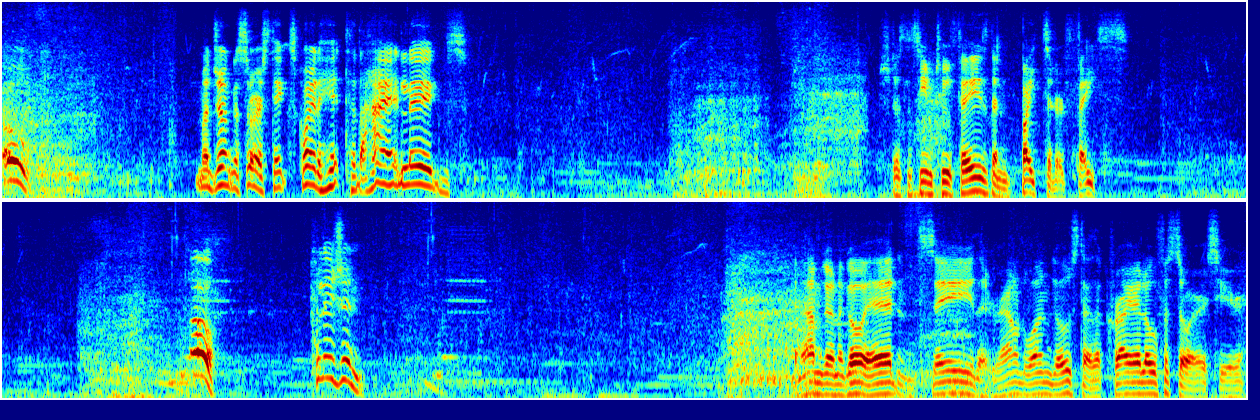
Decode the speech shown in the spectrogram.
Oh! Majungasaurus takes quite a hit to the hind legs. Doesn't seem too fazed and bites at her face. Oh! Collision! And I'm gonna go ahead and say that round one goes to the Cryolophosaurus here.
